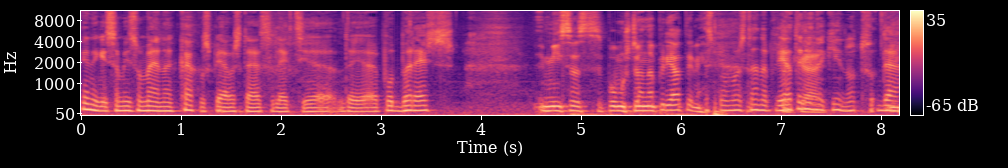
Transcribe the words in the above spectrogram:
винаги съм изумена как успяваш тази селекция да я подбереш Ми с помощта на приятели. с помощта на приятели Така е. на киното. Да.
